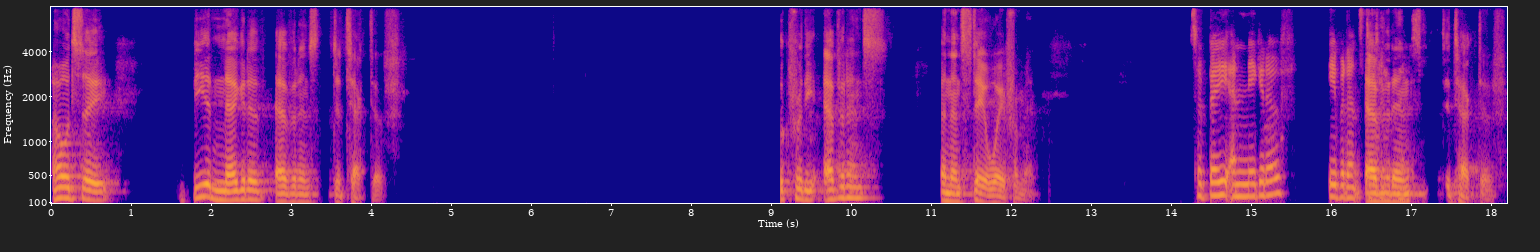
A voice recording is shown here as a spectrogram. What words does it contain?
I would say be a negative evidence detective. Look for the evidence and then stay away from it. So be a negative evidence detective. evidence detective.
